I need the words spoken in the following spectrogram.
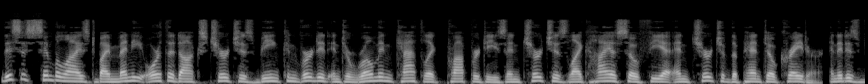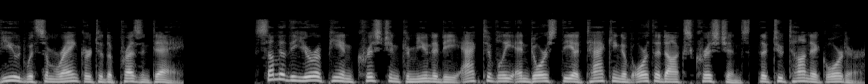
This is symbolized by many Orthodox churches being converted into Roman Catholic properties and churches like Hagia Sophia and Church of the Pantocrator, and it is viewed with some rancor to the present day. Some of the European Christian community actively endorsed the attacking of Orthodox Christians, the Teutonic Order's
